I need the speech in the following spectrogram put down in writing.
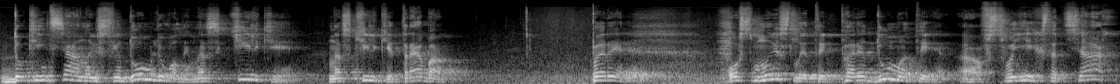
до кінця не усвідомлювали, наскільки, наскільки треба переосмислити, передумати в своїх серцях,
